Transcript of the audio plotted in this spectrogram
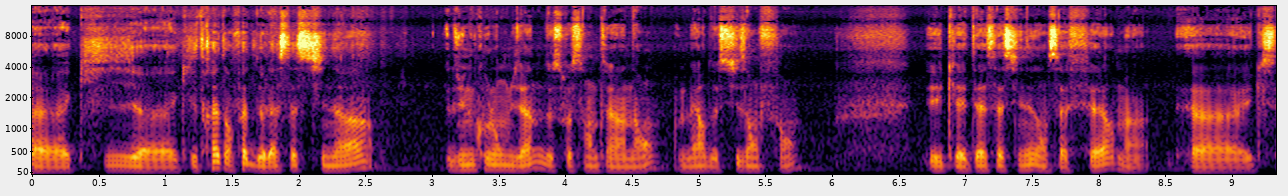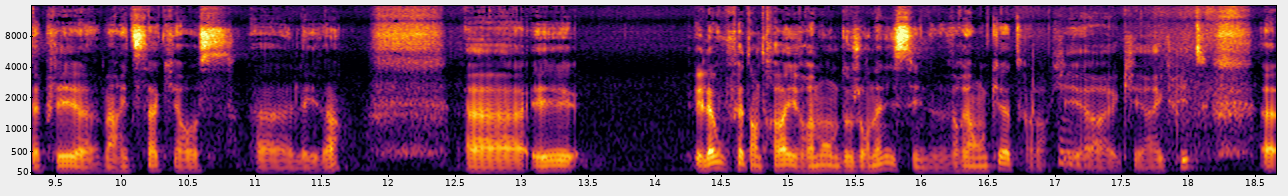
euh, qui, euh, qui traite en fait de l'assassinat d'une Colombienne de 61 ans, mère de six enfants, et qui a été assassinée dans sa ferme, et qui s'appelait Maritza Quiros Leiva. Et, et là, vous faites un travail vraiment de journaliste, c'est une vraie enquête, alors qui est, euh, qui est réécrite. Euh,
